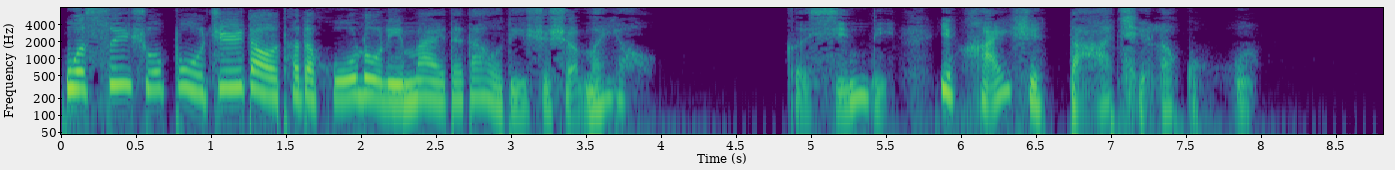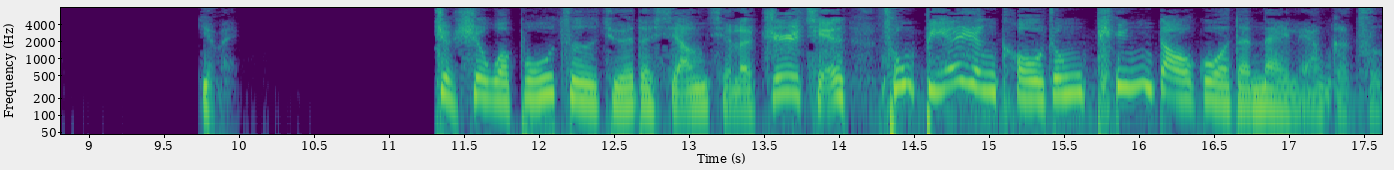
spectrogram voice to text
我虽说不知道他的葫芦里卖的到底是什么药，可心里也还是打起了鼓。因为，这是我不自觉的想起了之前从别人口中听到过的那两个字：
